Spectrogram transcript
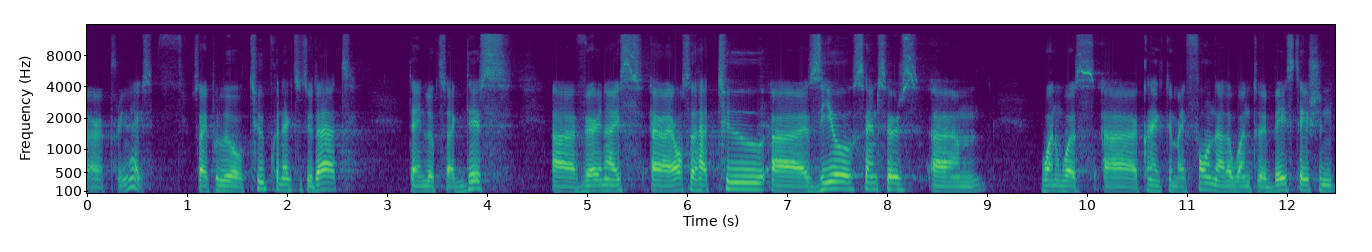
Uh, pretty nice. So I put a little tube connected to that. Then it looks like this. Uh, very nice. Uh, I also had two Zeo sensors. Um, one was uh, connected to my phone, another one to a base station.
